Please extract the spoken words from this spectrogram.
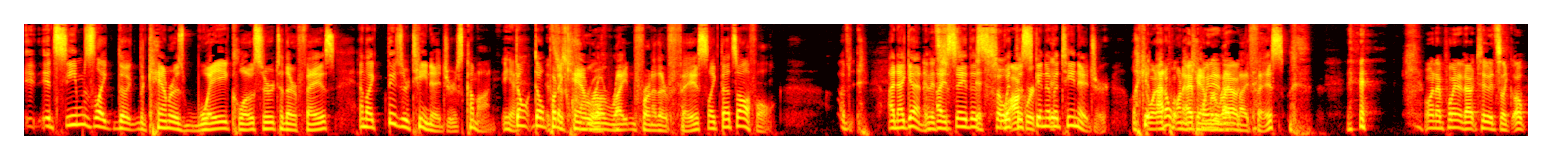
it, it seems like the the camera is way closer to their face. And like these are teenagers, come on, yeah, don't don't put a camera cruel. right in front of their face. Like that's awful. And again, and I just, say this so with awkward. the skin of it, a teenager. Like I don't I, want a camera right out, in my face. when I pointed out too, it's like, oh,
